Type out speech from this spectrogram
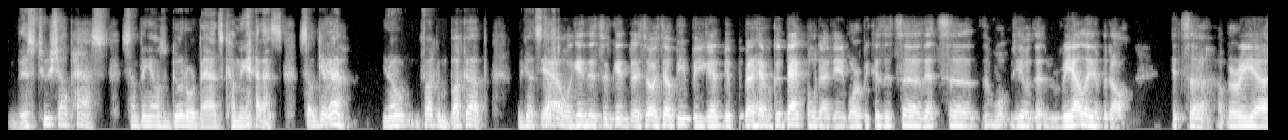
this too shall pass. Something else good or bad's coming at us. So get yeah. ready you know, fucking buck up. We got stuff. Yeah, well, again, it's a good. I always tell people you got to better have a good backbone on anymore because it's uh that's uh the, you know the reality of it all. It's uh, a very uh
